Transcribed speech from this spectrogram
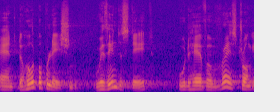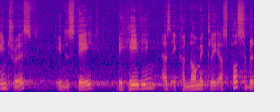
and the whole population within the state would have a very strong interest in the state behaving as economically as possible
